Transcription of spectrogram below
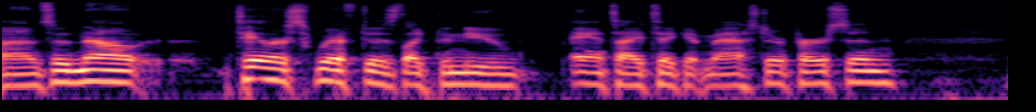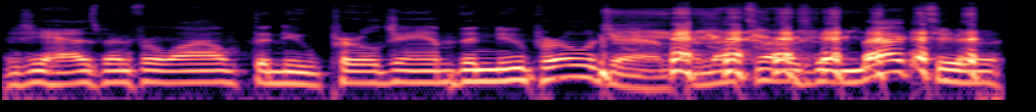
Um, so now Taylor Swift is like the new anti-Ticketmaster person, and she has been for a while The new Pearl Jam. the new Pearl Jam, and that's what I was getting back to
